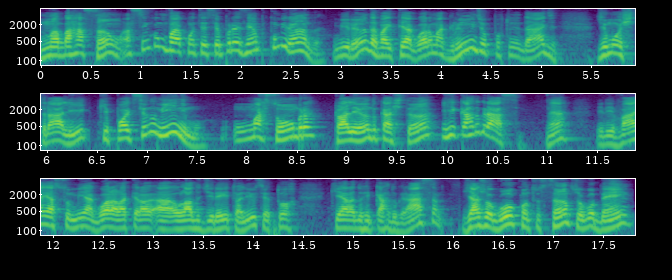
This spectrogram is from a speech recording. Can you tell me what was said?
numa barração, assim como vai acontecer, por exemplo, com o Miranda. O Miranda vai ter agora uma grande oportunidade de mostrar ali que pode ser no mínimo uma sombra para Leandro Castan e Ricardo Graça, né? Ele vai assumir agora a lateral, o lado direito ali, o setor que era do Ricardo Graça. Já jogou contra o Santos, jogou bem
